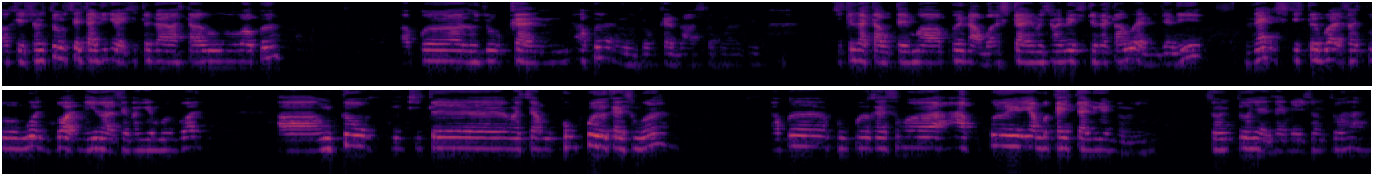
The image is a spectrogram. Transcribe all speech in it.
Okay, contoh saya tadi kan kita dah tahu apa apa rujukan apa rujukan lah kita dah tahu tema apa nak buat style macam mana kita dah tahu kan jadi next kita buat satu mood board ni lah saya panggil mood board uh, untuk kita macam kumpulkan semua apa kumpulkan semua apa yang berkaitan dengan tu contohnya saya ambil contoh lah. Ya.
